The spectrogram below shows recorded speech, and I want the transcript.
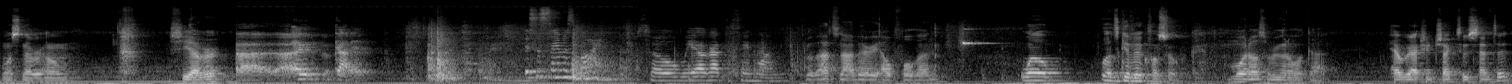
almost never home. Is she ever? Uh, I, I got it. It's the same as mine. So we all got the same one. Well, that's not very helpful then. well, let's give it a closer look. What else are we going to look at? Have we actually checked who sent it?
